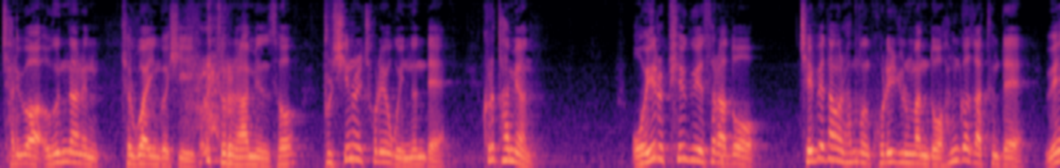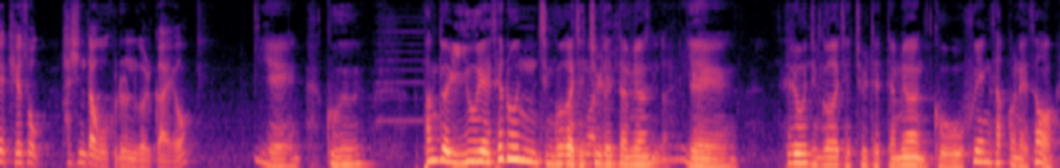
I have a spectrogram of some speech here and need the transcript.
자료와 어긋나는 결과인 것이 드러나면서 불신을 초래하고 있는데 그렇다면 오해를 피하기 위해서라도 재배당을 한번 고려해 줄 만도 한 것 같은데 왜 계속 하신다고 그러는 걸까요? 예, 그 판결 이후에 새로운 증거가 제출됐다면. 예, 새로운 증거가 제출됐다면 그 후행 사건에서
